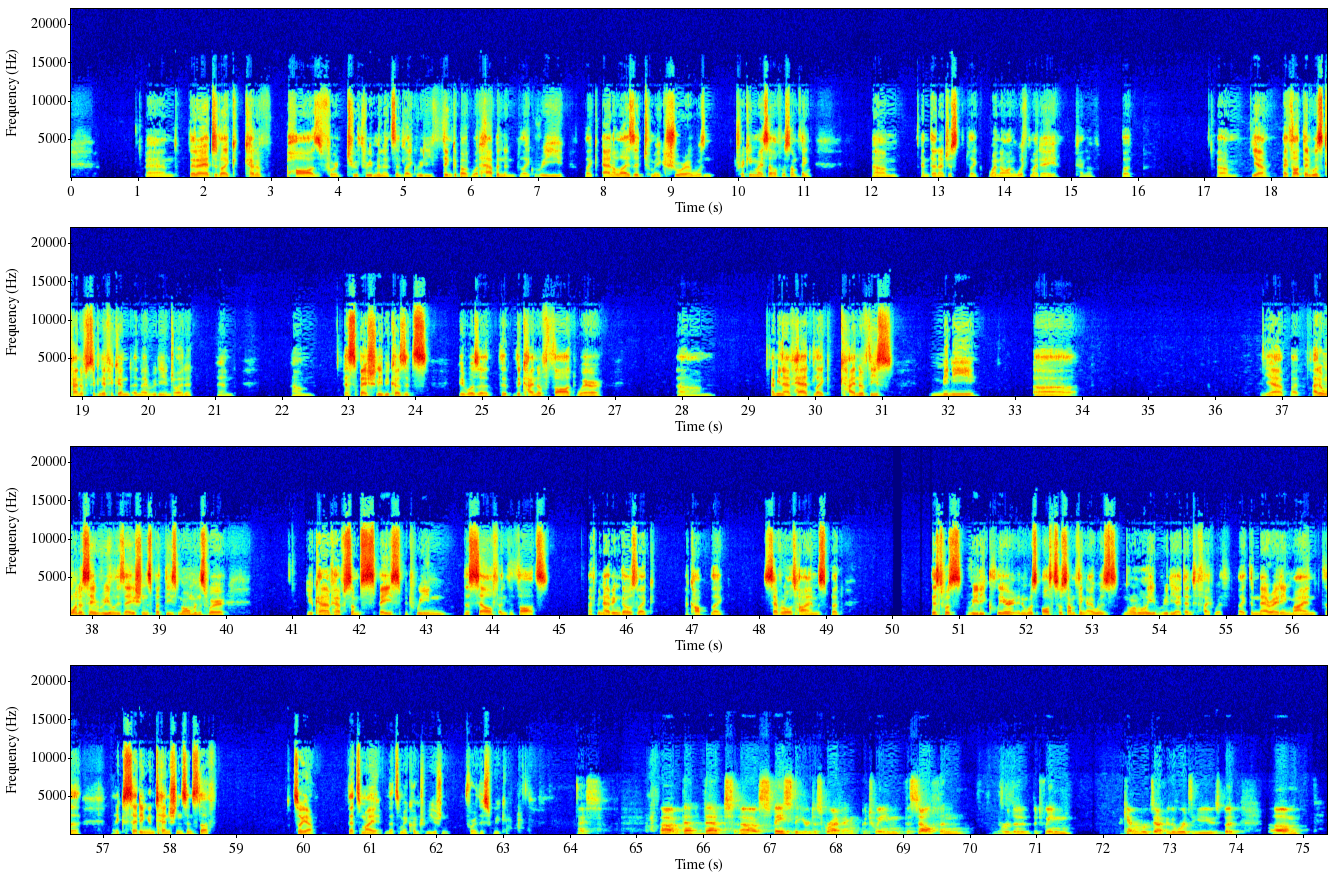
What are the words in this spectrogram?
And then I had to like kind of pause for two, three minutes and like really think about what happened and like re like analyze it to make sure I wasn't tricking myself or something. Um, and then I just like went on with my day kind of, um, yeah, I thought that was kind of significant and I really enjoyed it. And um, especially because it's, it was a the, the kind of thought where um i mean i've had like kind of these mini uh yeah but i don't want to say realizations but these moments where you kind of have some space between the self and the thoughts i've been having those like a couple like several times but this was really clear and it was also something i was normally really identified with like the narrating mind the like setting intentions and stuff so yeah that's my that's my contribution for this week Nice. Um, that that uh, space that you're describing between the self and or the between I can't remember exactly the words that you used, but um,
